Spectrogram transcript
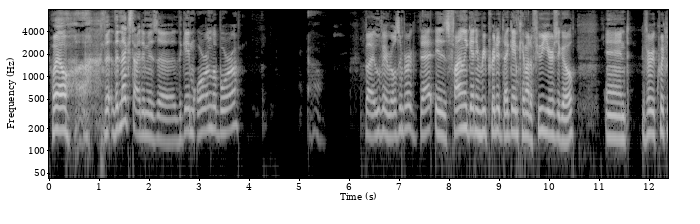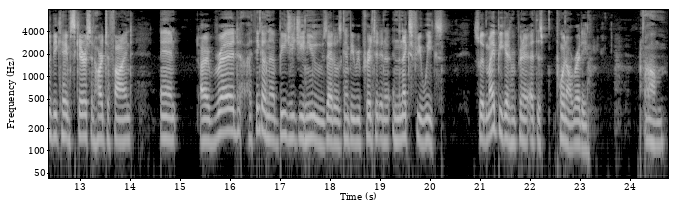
Well, uh, the the next item is uh, the game Ora et Labora by Uwe Rosenberg. That is finally getting reprinted. That game came out a few years ago, and very quickly became scarce and hard to find. And I read, I think on a BGG News, that it was going to be reprinted in a, in the next few weeks. So it might be getting reprinted at this point already. Um,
